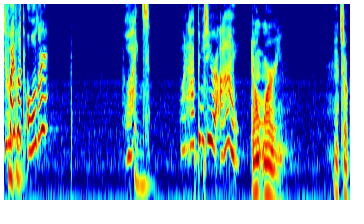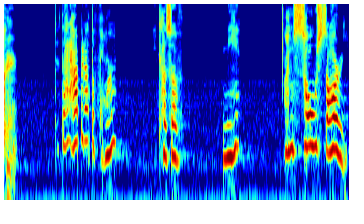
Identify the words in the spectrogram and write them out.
Do I look older? What? What happened to your eye? Don't worry. It's okay. Did that happen at the farm? Because of me? I'm so sorry.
